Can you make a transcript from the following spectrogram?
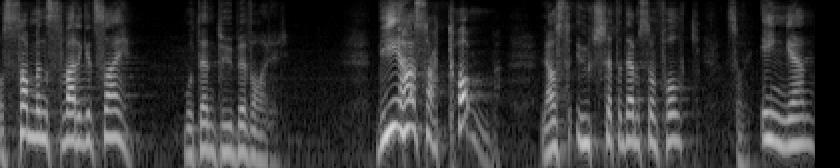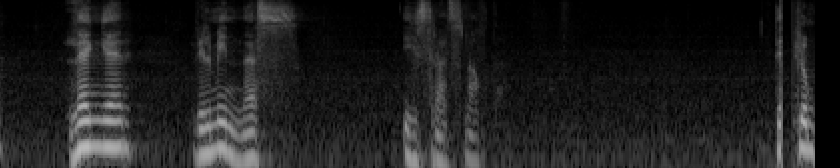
og sammensverget seg mot den du bevarer. De har sagt, 'Kom, la oss utsette dem som folk, så ingen lenger vil minnes Israels navn.' Det er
